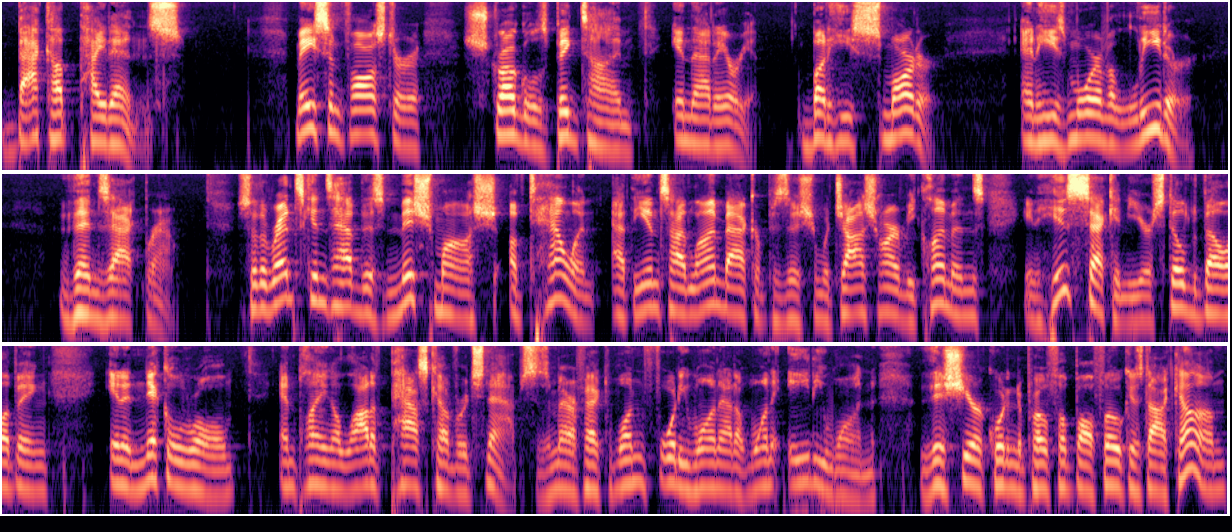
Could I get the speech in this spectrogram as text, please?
backup tight ends. Mason Foster struggles big time in that area, but he's smarter and he's more of a leader than Zach Brown. So the Redskins have this mishmash of talent at the inside linebacker position with Josh Harvey Clemons in his second year, still developing in a nickel role and playing a lot of pass coverage snaps. As a matter of fact, 141 out of 181 this year, according to ProFootballFocus.com.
